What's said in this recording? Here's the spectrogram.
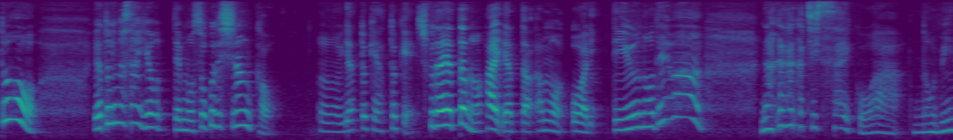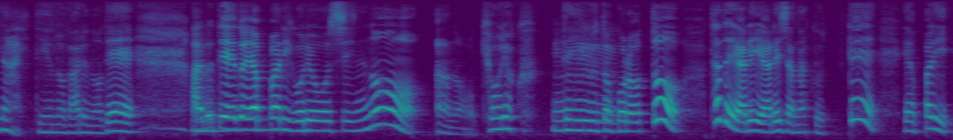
と「やっときなさいよ」ってもうそこで知らん顔、うん、やっとけやっとけ。宿題やったの？はいやった。あもう終わり。っていうのではなかなか小さい子は伸びないっていうのがあるのである程度やっぱりご両親のあの協力っていうところとただやれやれじゃなくってやっぱり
